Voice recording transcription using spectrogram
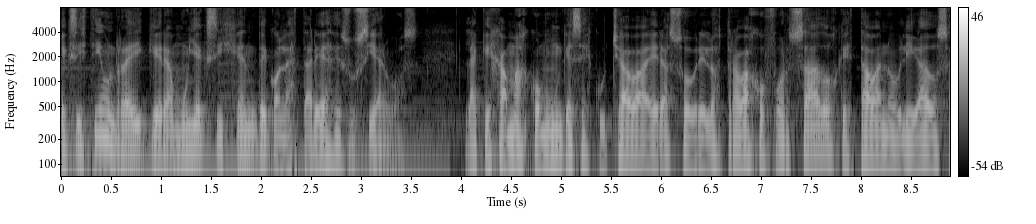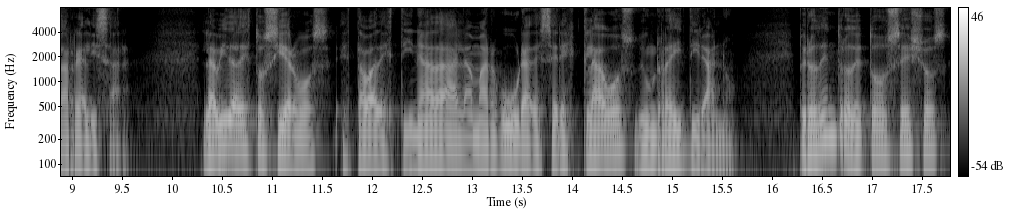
Existía un rey que era muy exigente con las tareas de sus siervos. La queja más común que se escuchaba era sobre los trabajos forzados que estaban obligados a realizar. La vida de estos siervos estaba destinada a la amargura de ser esclavos de un rey tirano. Pero dentro de todos ellos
